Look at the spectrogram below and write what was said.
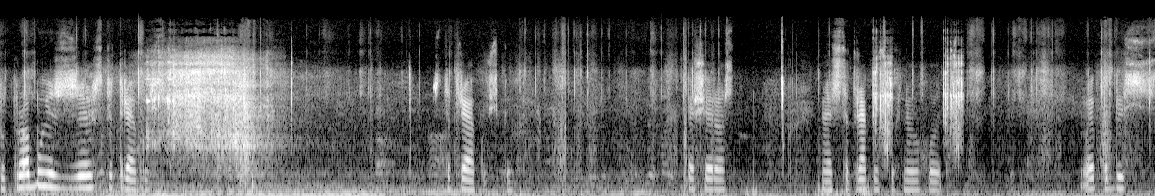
Попробую з статрековських. Статрековських. Перший раз. Навіть статрековських не виходить. Випаду з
